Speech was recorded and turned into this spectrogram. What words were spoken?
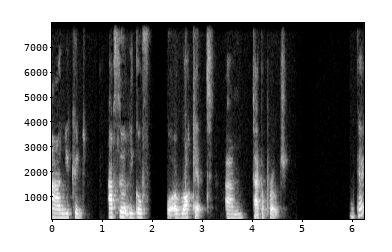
and you could absolutely go for a rocket um, type approach. Okay?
